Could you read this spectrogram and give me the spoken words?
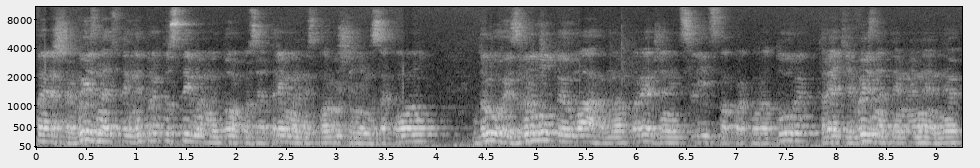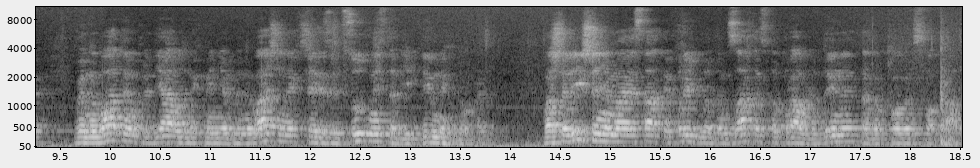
Перше, визнати неприпустимими докази, отримані з порушенням закону. Друге, звернути увагу на опередження слідства прокуратури. Третє, визнати мене невинуватим у пред'явлених мені обвинуваченнях через відсутність об'єктивних доказів. Ваше рішення має стати прикладом захисту прав людини та верховенства права.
